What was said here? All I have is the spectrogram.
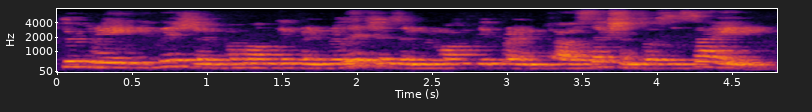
to create division among different religions and among different uh, sections of society.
